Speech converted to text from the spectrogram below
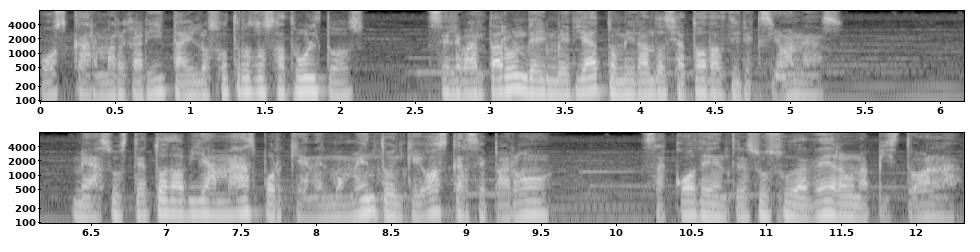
Oscar, Margarita y los otros dos adultos se levantaron de inmediato mirando hacia todas direcciones. Me asusté todavía más porque en el momento en que Oscar se paró, sacó de entre su sudadera una pistola.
